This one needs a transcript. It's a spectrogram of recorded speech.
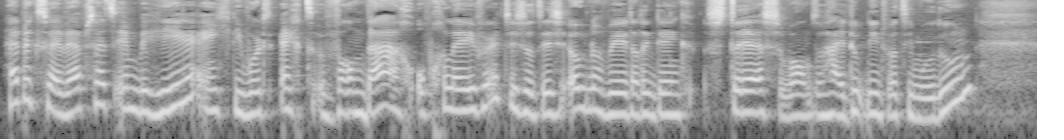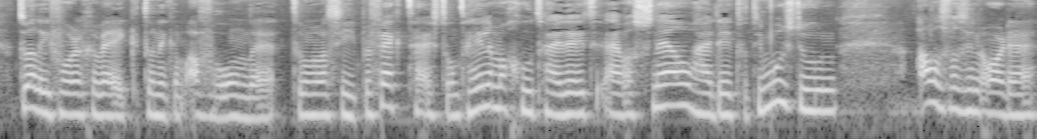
heb ik twee websites in beheer. Eentje die wordt echt vandaag opgeleverd. Dus dat is ook nog weer dat ik denk stress, want hij doet niet wat hij moet doen. Terwijl hij vorige week, toen ik hem afronde, toen was hij perfect. Hij stond helemaal goed. Hij, deed, hij was snel, hij deed wat hij moest doen. Alles was in orde.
